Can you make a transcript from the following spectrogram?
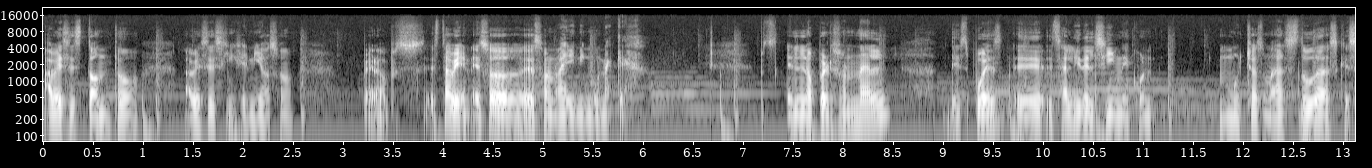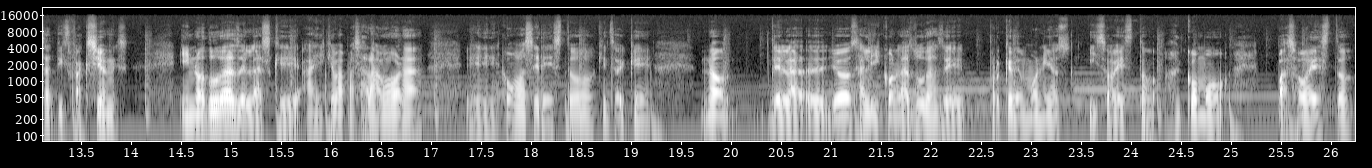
a veces tonto, a veces ingenioso, pero pues está bien, eso, eso no hay ninguna queja. Pues, en lo personal, después eh, salí del cine con muchas más dudas que satisfacciones. Y no dudas de las que, ay, ¿qué va a pasar ahora? Eh, ¿Cómo va a ser esto? ¿Quién sabe qué? No, de la, eh, yo salí con las dudas de por qué demonios hizo esto, cómo pasó esto,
